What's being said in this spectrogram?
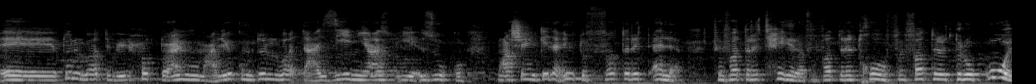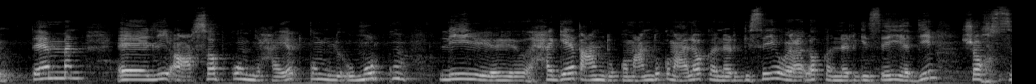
آه طول الوقت بيحطوا عينهم عليكم طول الوقت عايزين يأذوكم. وعشان كده أنتوا في فترة قلق في فترة حيرة في فترة خوف في فترة ركود تاما آه لأعصابكم لحياتكم لأموركم لحاجات عندكم. عندكم علاقة نرجسية والعلاقة النرجسية دي شخص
